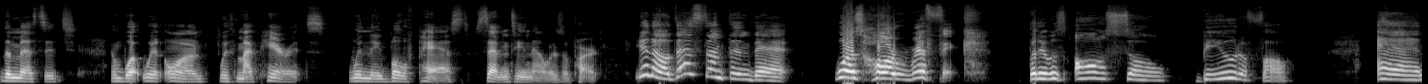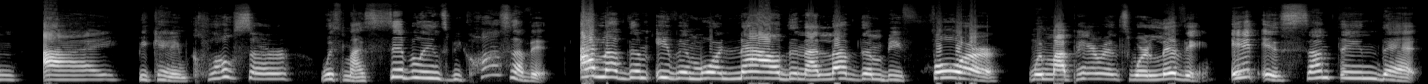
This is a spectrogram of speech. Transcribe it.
the message and what went on with my parents when they both passed 17 hours apart. You know, that's something that was horrific, but it was also beautiful. And I became closer with my siblings because of it. I love them even more now than I loved them before when my parents were living. It is something that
